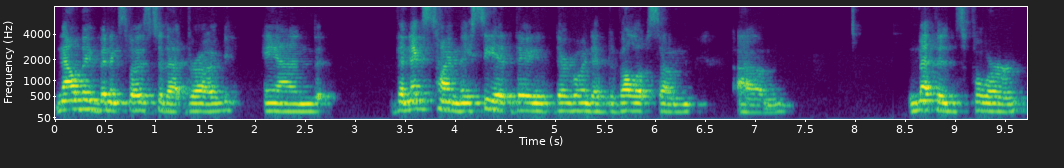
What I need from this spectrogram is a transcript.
Now they've been exposed to that drug, and the next time they see it, they, they're going to develop some um, methods for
